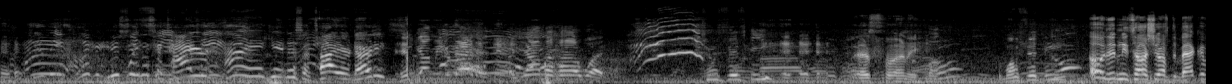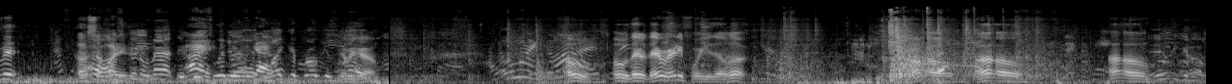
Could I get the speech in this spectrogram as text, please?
Look you see this attire? I ain't getting this attire dirty. You got me to ride a, a Yamaha, what? 250? That's funny. 150? Oh, didn't he toss you off the back of it? Oh, I somebody. was on that. It, All right, it's when here we uh, go. Broke his There we go. Oh my gosh. Oh, oh, they're they're ready for you though. Look. Uh oh. Uh oh. Uh oh. Here we go.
